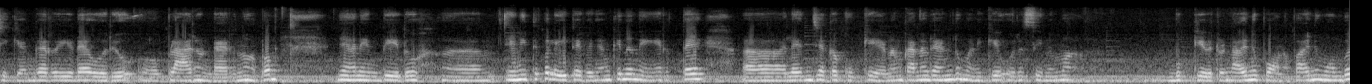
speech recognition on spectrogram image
ചിക്കൻ കറിയുടെ ഒരു പ്ലാൻ ഉണ്ടായിരുന്നു. അപ്പം ഞാൻ എന്ത് ചെയ്തു? എണീറ്റപ്പോൾ ലേറ്റ് ആയിപ്പോയി. ഞങ്ങൾക്കിന്ന് നേരത്തെ ലഞ്ചൊക്കെ കുക്ക് ചെയ്യണം. കാരണം രണ്ട് മണിക്ക് ഒരു സിനിമ ബുക്ക് ചെയ്തിട്ടുണ്ട്. അതിന് പോകണം അപ്പോൾ അതിന് മുമ്പ്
